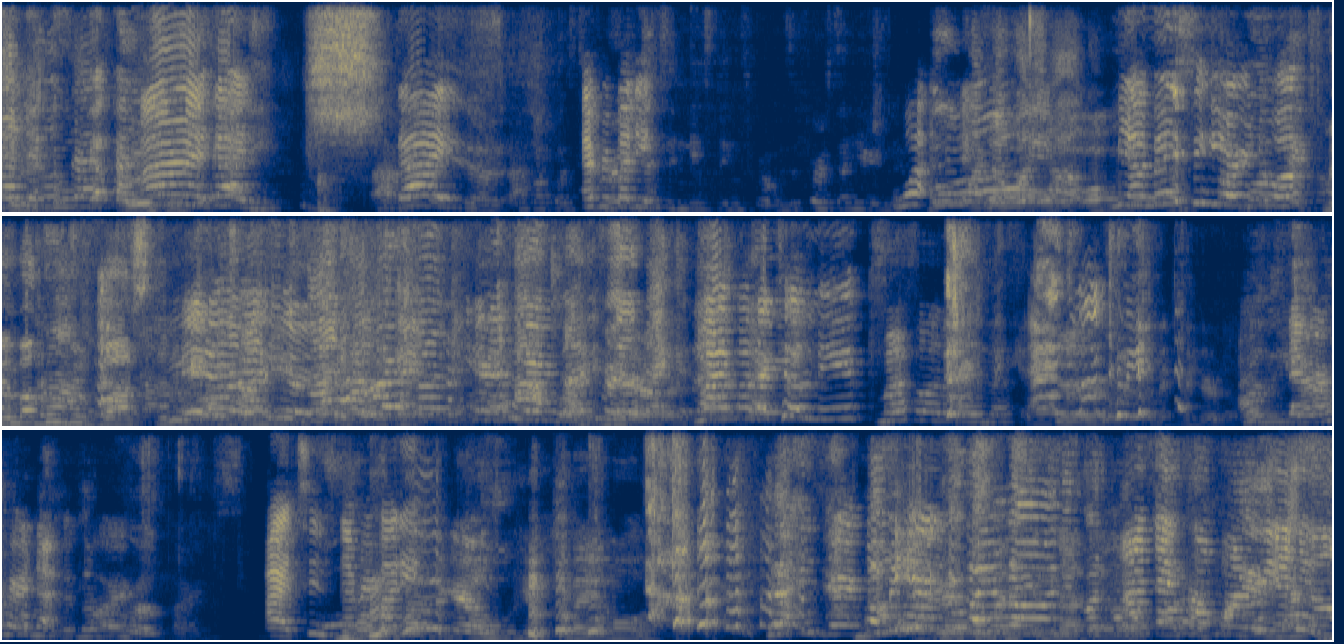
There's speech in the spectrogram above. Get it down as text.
thing. You say All first. right, guys. Guys, everybody- Where are you getting these things from? Is it first time hearing What? this? No. Oh, oh, oh, Me and Macy here, do what? Remember Google Fast. Me and Macy here. My mother tell me it. My father is like. I've never heard that before. All right, since everybody. Who's the girl who hit you by your mouth? That is very But me here, Your keep on your comment mouth. is not on- enough. on her comprehension.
